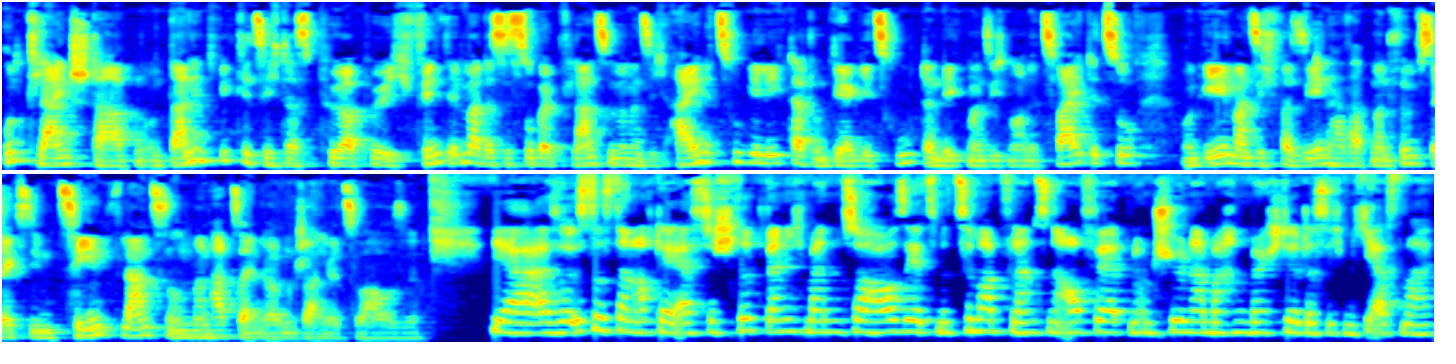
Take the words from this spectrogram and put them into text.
und klein starten. Und dann entwickelt sich das peu à peu. Ich finde immer, das ist so bei Pflanzen, wenn man sich eine zugelegt hat und der geht's gut, dann legt man sich noch eine zweite zu. Und ehe man sich versehen hat, hat man fünf, sechs, sieben, zehn Pflanzen und man hat seinen Urban Jungle zu Hause. Ja, also ist das dann auch der erste Schritt, wenn ich mein Zuhause jetzt mit Zimmerpflanzen aufwerten und schöner machen möchte, dass ich mich erstmal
